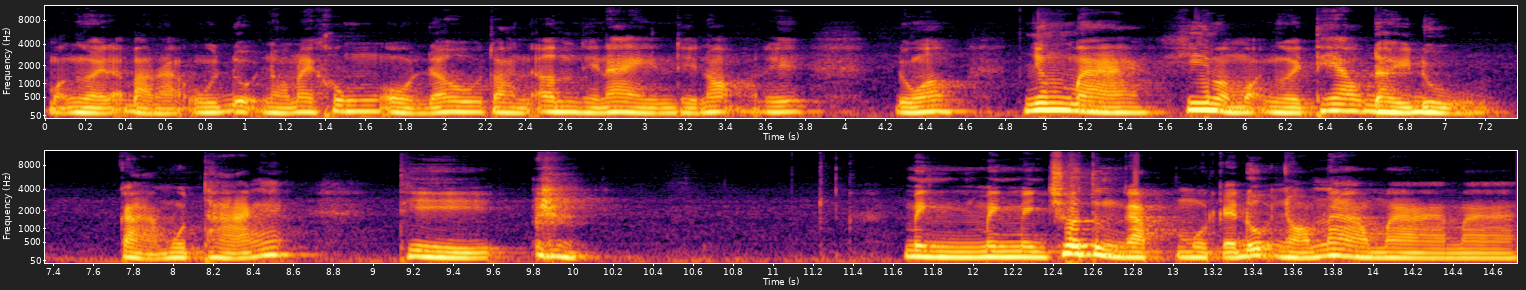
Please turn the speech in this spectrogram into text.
Mọi người đã bảo là ui đội nhóm này không ổn đâu toàn âm thế này thế nọ thế đúng không? Nhưng mà khi mà mọi người theo đầy đủ cả một tháng ấy thì mình mình mình chưa từng gặp một cái đội nhóm nào mà mà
